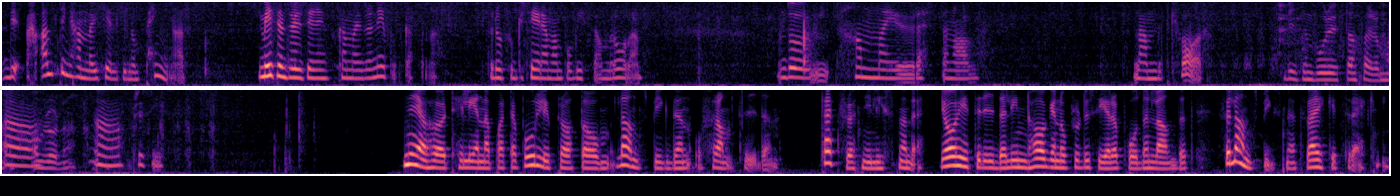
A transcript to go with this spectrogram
det, allting handlar ju hela tiden om pengar. Med centralisering så kan man ju dra ner på skatterna. För då fokuserar man på vissa områden. Men då hamnar ju resten av landet kvar. Vi som bor utanför de här Ja. områdena. Ja, precis. Ni har hört Helena Partapulli prata om landsbygden och framtiden. Tack för att ni lyssnade. Jag heter Ida Lindhagen och producerar podden Landet för Landsbygdsnätverkets räkning.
